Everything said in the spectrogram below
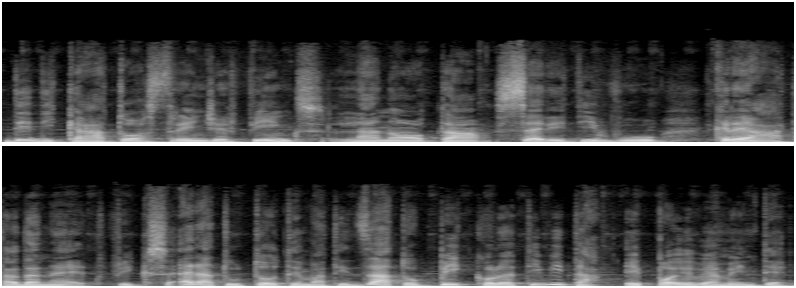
dedicato a Stranger Things, la nota serie tv creata da Netflix. Era tutto tematizzato, piccole attività e poi ovviamente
